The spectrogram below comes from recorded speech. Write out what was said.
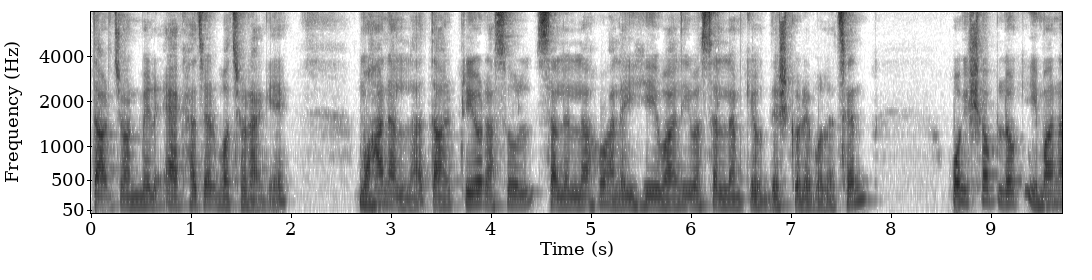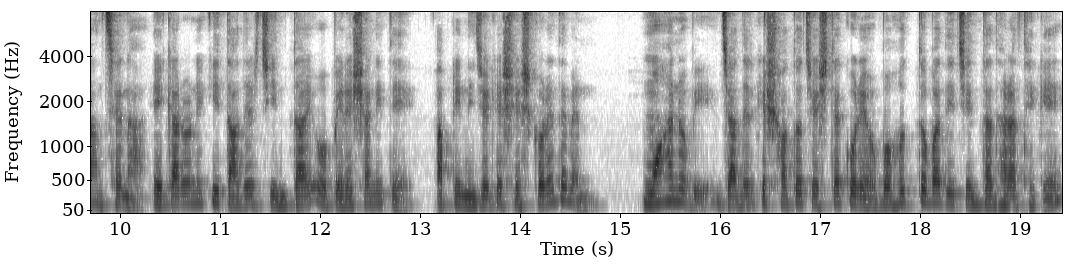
তার জন্মের এক হাজার বছর আগে মহান আল্লাহ তার প্রিয় রাসুল সাল্লাহ আলাইহি ওয়ালি ওয়াসাল্লামকে উদ্দেশ্য করে বলেছেন, ওইসব লোক ইমান আনছে না। এ কারণে কি তাদের চিন্তায় ও পেরেশানিতে আপনি নিজেকে শেষ করে দেবেন? মহানবী যাদেরকে শত চেষ্টা করেও বহুত্ববাদী চিন্তাধারা থেকে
